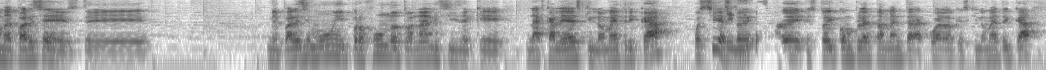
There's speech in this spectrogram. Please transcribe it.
me parece, este, me parece muy profundo tu análisis de que la calidad es kilométrica. Pues sí, estoy, estoy, estoy completamente de acuerdo que es kilométrica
